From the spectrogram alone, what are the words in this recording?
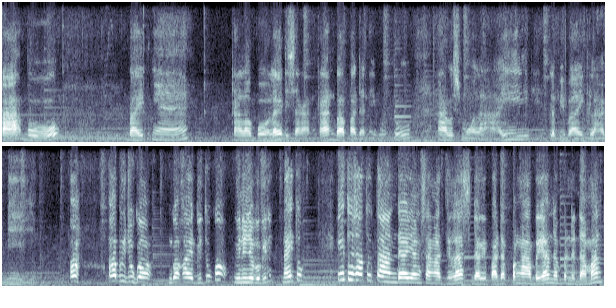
Pak, Bu, baiknya kalau boleh disarankan Bapak dan Ibu tuh harus mulai lebih baik lagi. Ah, Abi juga nggak kayak gitu kok, ininya begini. Nah itu, itu satu tanda yang sangat jelas daripada pengabaian dan pendendaman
